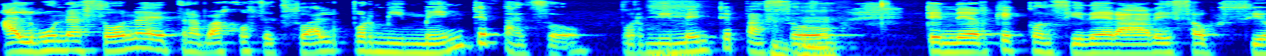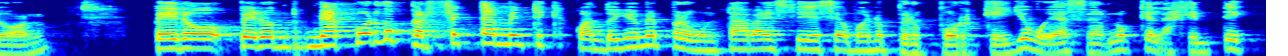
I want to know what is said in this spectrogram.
a alguna zona de trabajo sexual, por mi mente pasó, por mi mente pasó tener que considerar esa opción. Pero, pero me acuerdo perfectamente que cuando yo me preguntaba eso, yo decía, bueno, pero ¿por qué yo voy a hacer lo que la gente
